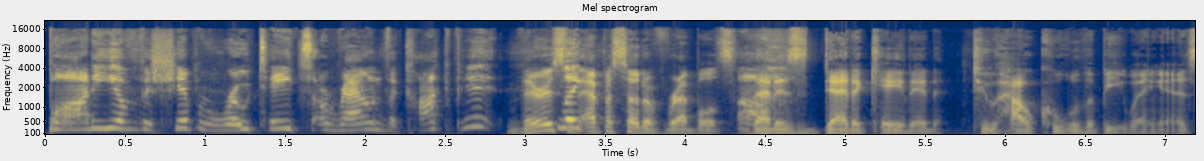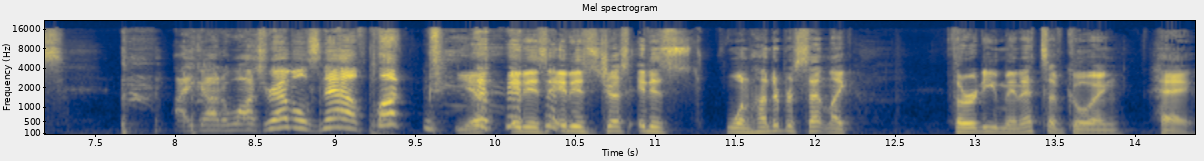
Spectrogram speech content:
body of the ship rotates around the cockpit. There is Like- an episode of Rebels that is dedicated to how cool the B wing is. I gotta watch Rebels now. Fuck. yeah, it is. It is just. It is 100 percent like 30 minutes of going. Hey,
